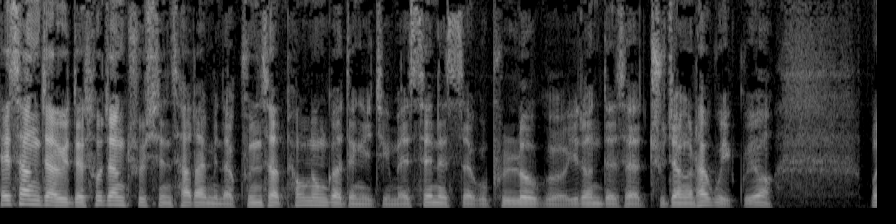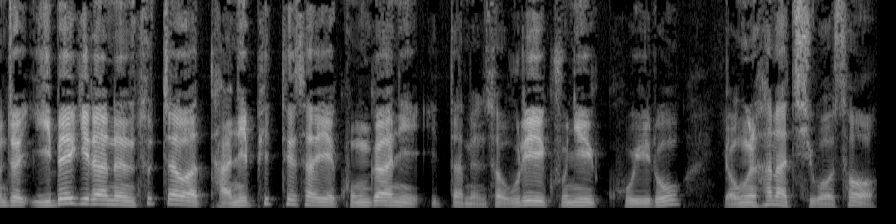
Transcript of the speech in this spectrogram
해상자유대 소장 출신 사람이나 군사 평론가 등이 지금 SNS하고 블로그 이런 데서 주장을 하고 있고요. 먼저 200이라는 숫자와 단위 피트 사이에 공간이 있다면서 우리 군이 고의로 0을 하나 지워서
